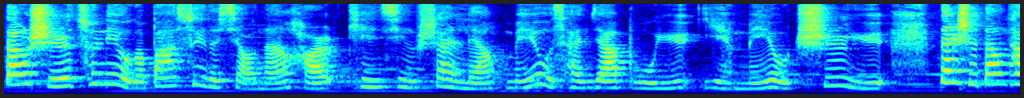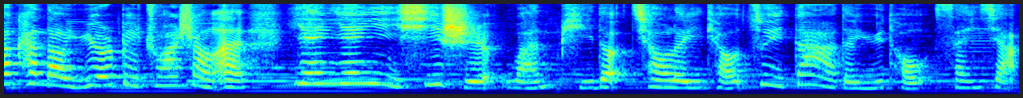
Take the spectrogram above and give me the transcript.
当时村里有个八岁的小男孩，天性善良，没有参加捕鱼，也没有吃鱼。但是当他看到鱼儿被抓上岸，奄奄一息时，顽皮地敲了一条最大的鱼头三下。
